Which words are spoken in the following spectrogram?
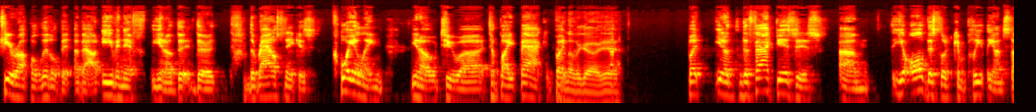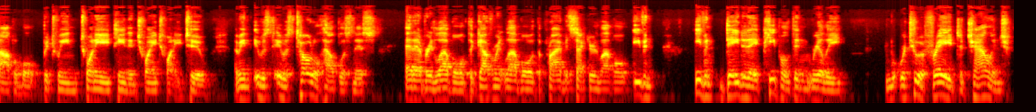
cheer up a little bit about, even if you know the the the rattlesnake is coiling, you know, to uh, to bite back. But another go, yeah. Uh, but you know, the fact is, is um, you know, all this looked completely unstoppable between 2018 and 2022. I mean, it was it was total helplessness at every level, the government level, the private sector level, even even day to day people didn't really were too afraid to challenge.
